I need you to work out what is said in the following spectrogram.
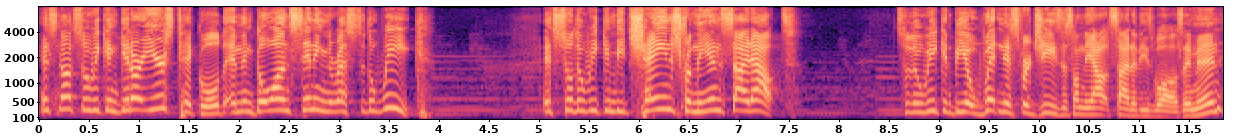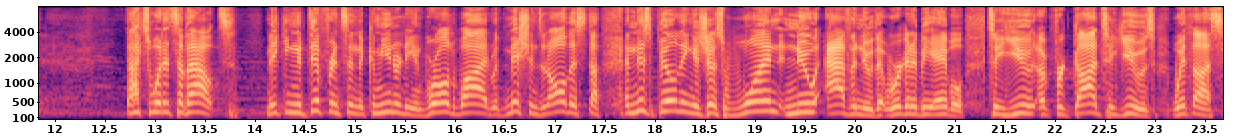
It's not so we can get our ears tickled and then go on sinning the rest of the week. It's so that we can be changed from the inside out, so that we can be a witness for Jesus on the outside of these walls. Amen? That's what it's about making a difference in the community and worldwide with missions and all this stuff. And this building is just one new avenue that we're going to be able to use uh, for God to use with us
